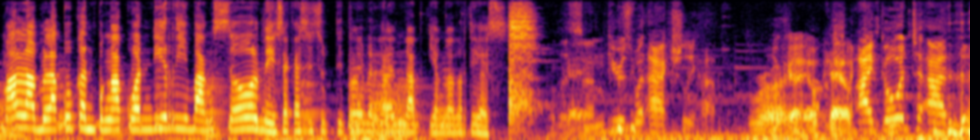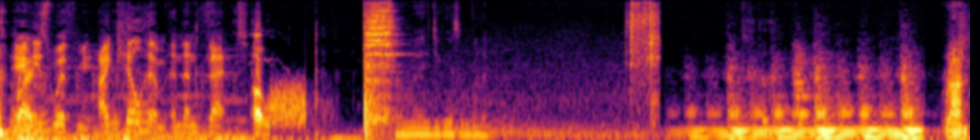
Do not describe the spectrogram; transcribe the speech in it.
Malah melakukan pengakuan diri Bang Sul Nih saya kasih subtitle biar kalian nggak- yang gak ngerti guys Listen. Here's what actually happened. Right. Okay, okay. I go into admin. Right. Andy's with me. I kill him and then vet. Serem anjingnya sumpah dah. Run.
